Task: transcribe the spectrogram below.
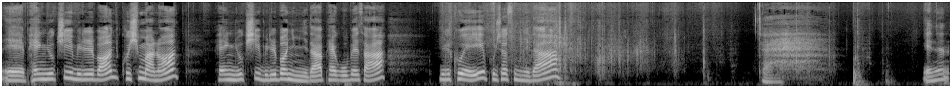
예, 161번 90만 원. 161번입니다. 105배사 밀크웨이 보셨습니다. 자. 얘는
